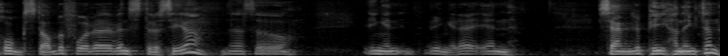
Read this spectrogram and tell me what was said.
hoggstabbe for uh, venstresida. Altså, ingen ringere enn Samuel P. Huntington,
